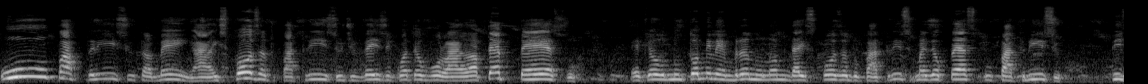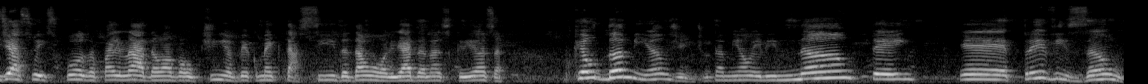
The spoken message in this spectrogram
O Patrício também, a esposa do Patrício, de vez em quando eu vou lá, eu até peço, é que eu não estou me lembrando o nome da esposa do Patrício, mas eu peço pro Patrício pedir a sua esposa para ir lá dar uma voltinha, ver como é que tá a Cida, dar uma olhada nas crianças. Porque o Damião, gente, o Damião, ele não tem é, previsão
